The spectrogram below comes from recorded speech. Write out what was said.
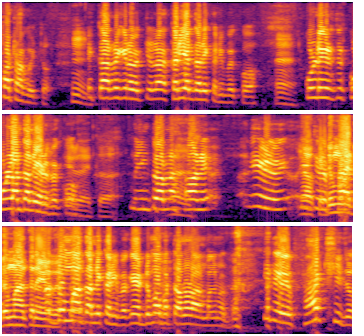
ಪಾಠ ಆಗೋಯ್ತು. ಈ ಕರ್ರಗಿರೋ ವ್ಯಕ್ತಿನ ಕರಿ ಅಂತಾನೆ ಕರಿಬೇಕು ಕುಳ್ಳಿಗಿರ್ತೀವಿ ಕುಳ್ಳ ಅಂತಾನೆ ಹೇಳ್ಬೇಕು. ಇಂಥವ್ರನ್ನ ಡುಮ್ಮ ಡುಮ್ಮ ಅಂತಾನೆ ಡುಮ್ಮ ಅಂತಾನೆ ಕರಿಬೇಕು. ಡುಮ್ಮ ಬರ್ತಾವ ನೋಡ ನನ್ನ ಮಗನ ಇದು ಫ್ಯಾಕ್ಟ್ಸ್ ಇದು.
